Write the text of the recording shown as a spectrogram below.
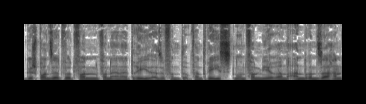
gesponsert wird von, von einer Dreh, also von, von Dresden und von mehreren anderen Sachen.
